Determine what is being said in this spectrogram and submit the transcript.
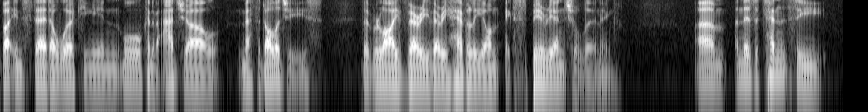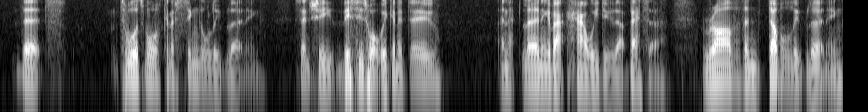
but instead are working in more kind of agile methodologies that rely very, very heavily on experiential learning. Um, and there's a tendency that towards more kind of single loop learning. Essentially, this is what we're going to do and learning about how we do that better, rather than double loop learning,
